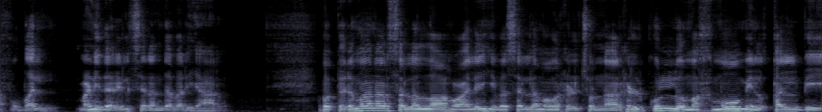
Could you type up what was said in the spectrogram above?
அஃபுதல் மனிதரில் சிறந்தவர் யார்? அப்போ பெருமானார் சல்லல்லாஹு அலிஹி வசல்லம் அவர்கள் சொன்னார்கள் குல்லு மஹ்மூமில் கல்பி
